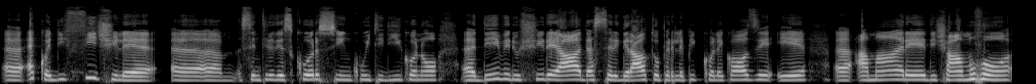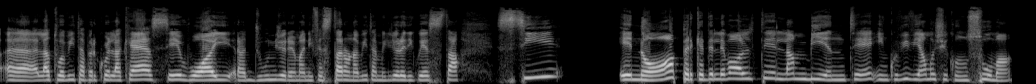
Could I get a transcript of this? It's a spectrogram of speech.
eh, ecco, è difficile eh, sentire discorsi in cui ti dicono eh, devi riuscire ad essere grato per le piccole cose e eh, amare, diciamo, eh, la tua vita per quella che è, se vuoi raggiungere e manifestare una vita migliore di questa. Sì, e no, perché delle volte l'ambiente in cui viviamo ci consuma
